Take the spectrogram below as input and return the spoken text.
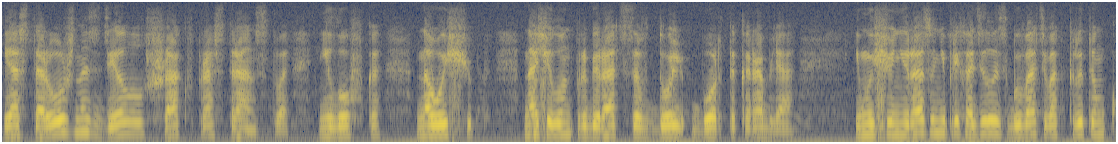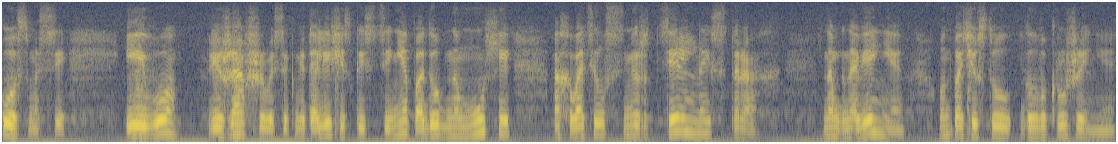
и осторожно сделал шаг в пространство. Неловко, на ощупь, начал он пробираться вдоль борта корабля. Ему еще ни разу не приходилось бывать в открытом космосе, и его прижавшегося к металлической стене, подобно мухе, охватил смертельный страх. На мгновение он почувствовал головокружение.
